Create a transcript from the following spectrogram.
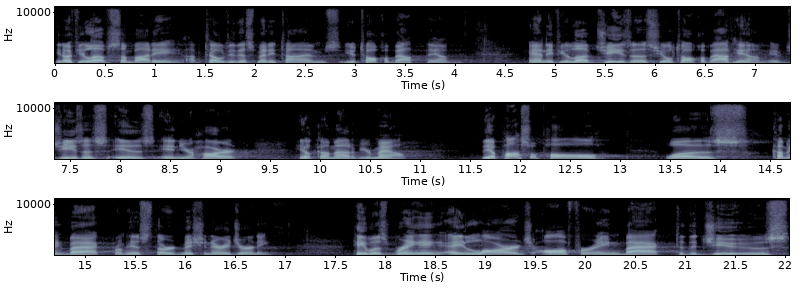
You know, if you love somebody, I've told you this many times, you talk about them. And if you love Jesus, you'll talk about him. If Jesus is in your heart, he'll come out of your mouth. The Apostle Paul was coming back from his third missionary journey. He was bringing a large offering back to the Jews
